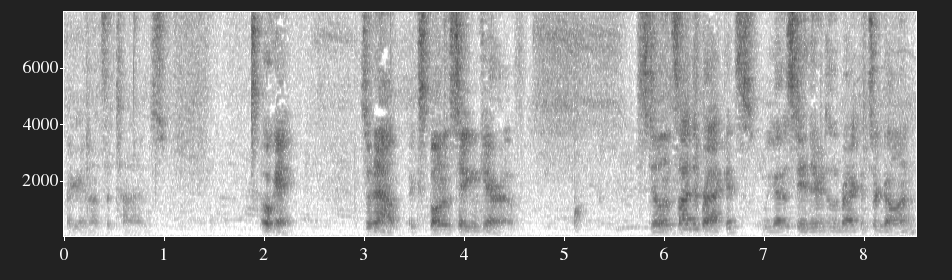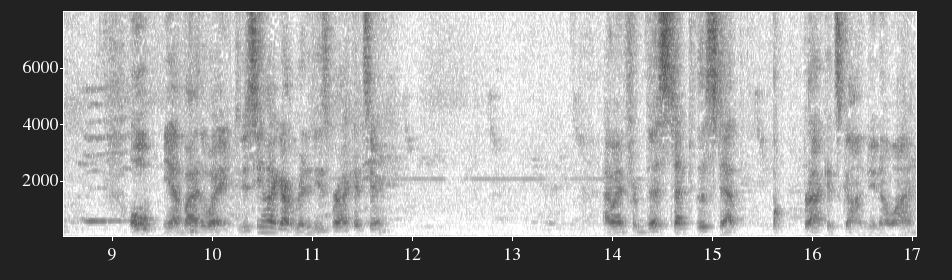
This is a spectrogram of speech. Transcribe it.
Again, that's a times. Okay, so now, exponents taken care of. Still inside the brackets. We gotta stay there until the brackets are gone. Oh, yeah, by the way, did you see how I got rid of these brackets here? I went from this step to this step, brackets gone. Do you know why?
